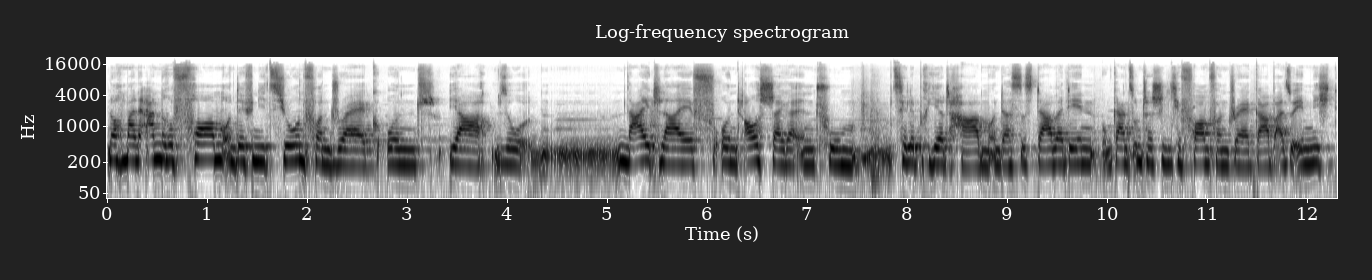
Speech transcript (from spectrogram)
nochmal eine andere Form und Definition von Drag und ja, so Nightlife und Aussteigerintum zelebriert haben und dass es da bei denen ganz unterschiedliche Formen von Drag gab. Also eben nicht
